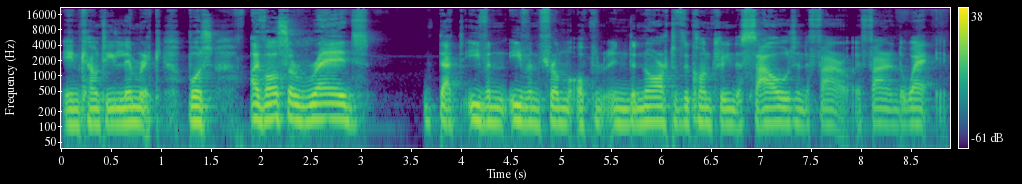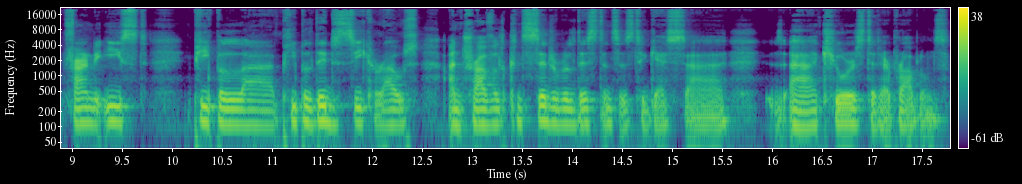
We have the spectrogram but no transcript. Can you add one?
in County Limerick, but I've also read that even even from up in the north of the country, in the south, and the far far in the west, far in the east, people uh, people did seek her out and travelled considerable distances to get uh, uh, cures to their problems.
